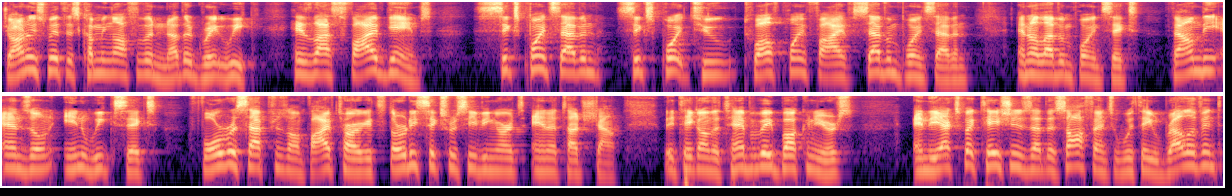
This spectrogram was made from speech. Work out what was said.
Jonnu Smith is coming off of another great week. His last five games, 6.7, 6.2, 12.5, 7.7, and 11.6. Found the end zone in week six. Four receptions on five targets, 36 receiving yards, and a touchdown. They take on the Tampa Bay Buccaneers. And the expectation is that this offense, with a relevant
